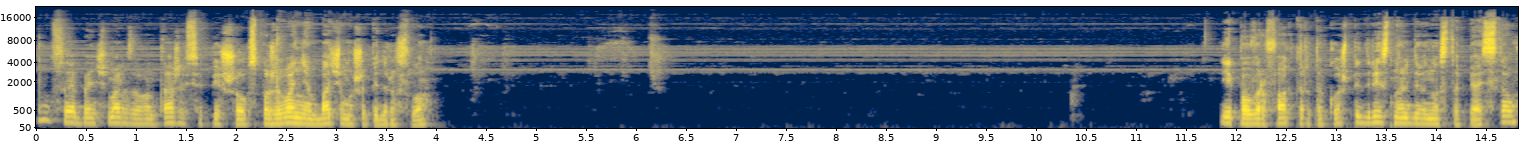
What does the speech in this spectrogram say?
Ну, все, бенчмарк завантажився, пішов. Споживання бачимо, що підросло. І Power Factor також підріс 0,95 став.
